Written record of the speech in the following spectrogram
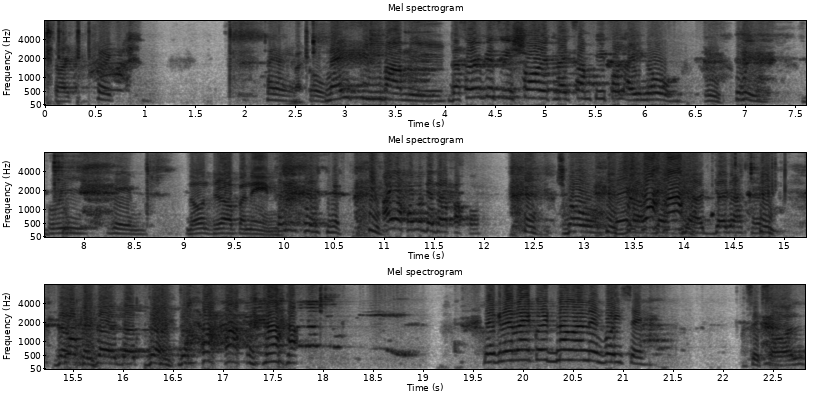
Start. Short. Ayan. Go. Nice see, mommy. The service is short like some people I know. Uy. Uy. Game. Don't drop a name. Ay, ako magdadrop ako. Go. Drop, drop, drop, drop, drop. Drop, drop, drop, drop, drop. Nagre-record ng ano eh, voice eh. Six all.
